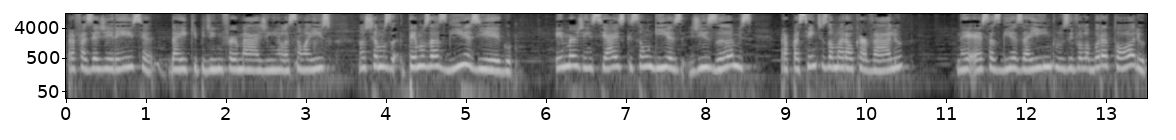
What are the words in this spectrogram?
para fazer a gerência da equipe de enfermagem em relação a isso. Nós temos, temos as guias, Diego, emergenciais, que são guias de exames para pacientes do Amaral Carvalho. Né? Essas guias aí, inclusive o laboratório,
